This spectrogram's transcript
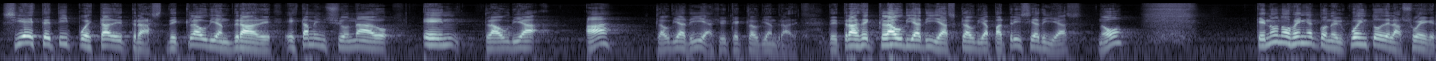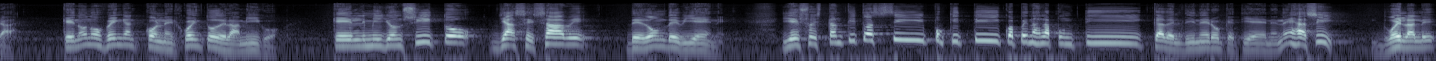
si este tipo está detrás de Claudia Andrade, está mencionado en Claudia, ¿ah? Claudia Díaz, yo que Claudia Andrade, detrás de Claudia Díaz, Claudia Patricia Díaz, ¿no? Que no nos vengan con el cuento de la suegra, que no nos vengan con el cuento del amigo, que el milloncito ya se sabe de dónde viene. Y eso es tantito así, poquitico, apenas la puntica del dinero que tienen. Es así, duélale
